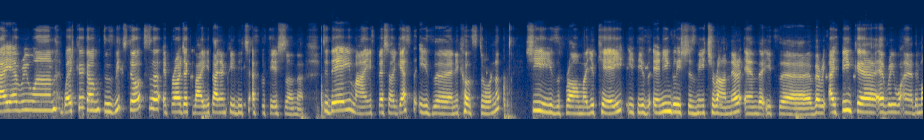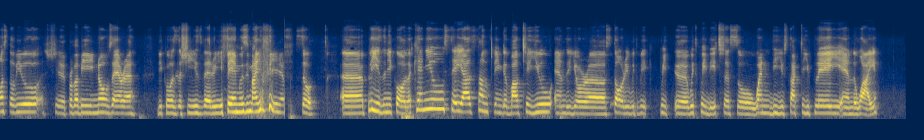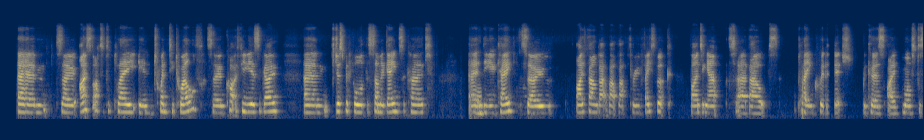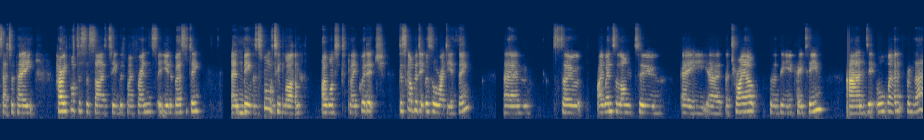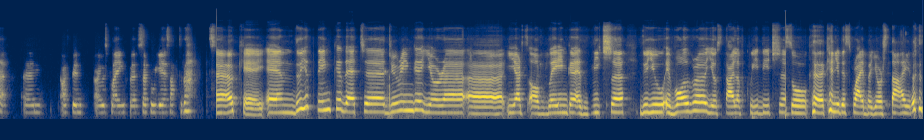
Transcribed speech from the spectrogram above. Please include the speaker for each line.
Speaker 1: Hi everyone, welcome to Snitch Talks, a project by Italian Quidditch Association. Today my special guest is uh, Nicole Stone. She is from UK. It is an English snitch runner, and it's uh, very. I think uh, everyone, uh, the most of you probably knows her uh, because she is very famous, in my opinion. So uh, please, Nicole, can you say us something about you and your uh, story with with uh, with Quidditch? So, when did you start to play and why?
Speaker 2: Um, so, I started to play in 2012, so quite a few years ago, um, just before the Summer Games occurred uh, in the UK. So, I found out about that through Facebook, finding out about playing Quidditch because I wanted to set up a Harry Potter society with my friends at university. And mm. being the sporty one, I wanted to play Quidditch. Discovered it was already a thing. Um, so I went along to a, uh, a tryout for the UK team, and it all went from there. And I've been I was playing for several years after that.
Speaker 1: Uh, okay, and do you think that uh, during your uh, uh years of playing as Snitch, uh, do you evolve uh, your style of Quidditch? So, can you describe your style?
